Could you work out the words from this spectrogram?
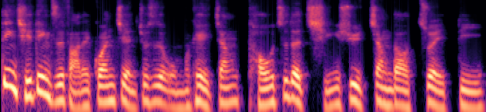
定期定值法的关键就是，我们可以将投资的情绪降到最低。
